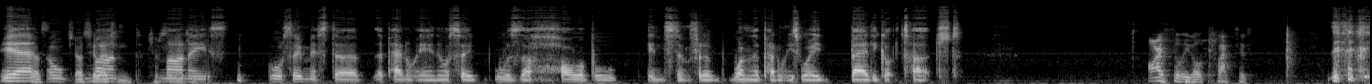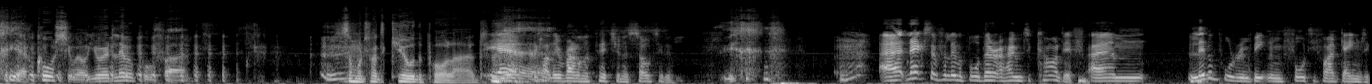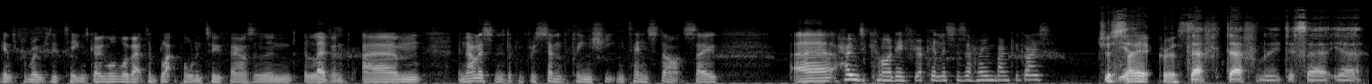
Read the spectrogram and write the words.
Yeah. Chelsea- oh, Chelsea Man- legend. Chelsea legend. Mane's also missed a, a penalty, and also was the horrible instant for the, one of the penalties where he barely got touched. I thought he got clattered. yeah, of course you will. You're a Liverpool fan. Someone tried to kill the poor lad. Yeah, Yeah. it's like they ran on the pitch and assaulted him. Uh, next up for Liverpool, they're at home to Cardiff. Um, Liverpool are unbeaten in 45 games against promoted teams, going all the way back to Blackpool in 2011. Um, and Alisson is looking for his seventh clean sheet in 10 starts. So, uh, home to Cardiff, you reckon this is a home banker, guys? Just Yeah. say it, Chris. Def, definitely. Just say it, yeah.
